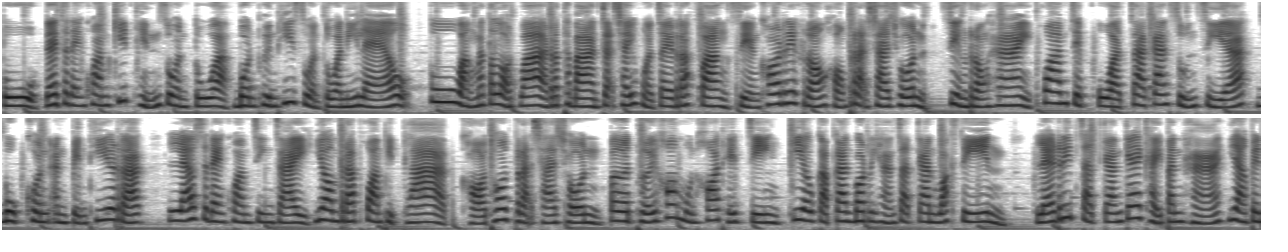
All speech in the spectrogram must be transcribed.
ปูได้แสดงความคิดเห็นส่วนตัวบนพื้นที่ส่วนตัวนี้แล้ว ปูหวังมาตลอดว่ารัฐบาลจะใช้หัวใจรับฟังเสียงข้อเรียกร้องของประชาชน เสียงร้องไห้ ความเจ็บปวดจากการสูญเสีย บุคคลอันเป็นที่รัก แล้วแสดงความจริงใจ ยอมรับความผิดพลาด ขอโทษประชาชน เปิดเผยข้อมูลข้อเท็จจริง เกี่ยวกับการบริหารจัดการวัคซีน และรีบจัดการแก้ไขปัญหาอย่างเป็น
